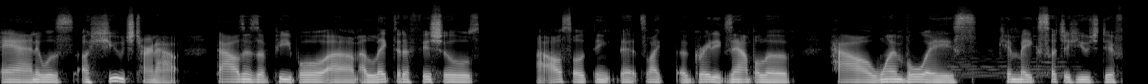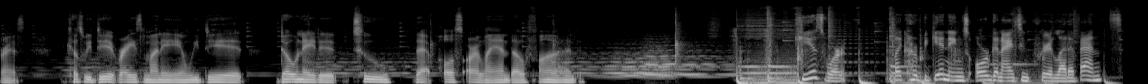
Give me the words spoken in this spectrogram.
And it was a huge turnout. Thousands of people, um, elected officials. I also think that's like a great example of how one voice can make such a huge difference because we did raise money and we did donate it to that Pulse Orlando fund. Kia's work, like her beginnings organizing queer led events,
